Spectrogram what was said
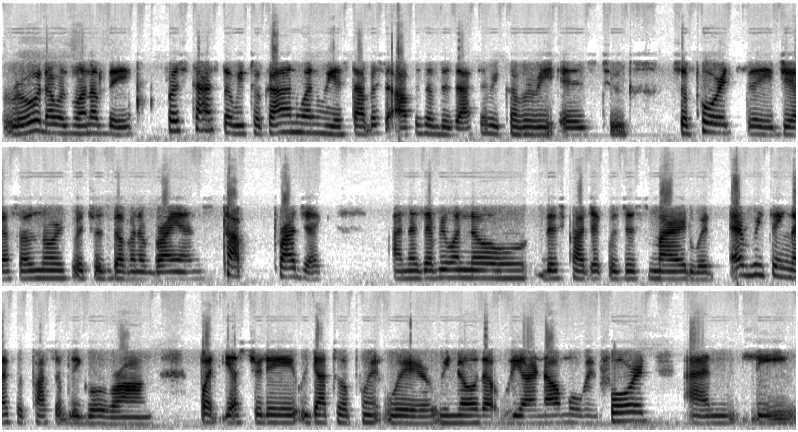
road. That was one of the first tasks that we took on when we established the Office of Disaster Recovery is to support the JFL North, which was Governor Bryan's top project. And as everyone knows, this project was just marred with everything that could possibly go wrong. But yesterday we got to a point where we know that we are now moving forward and the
